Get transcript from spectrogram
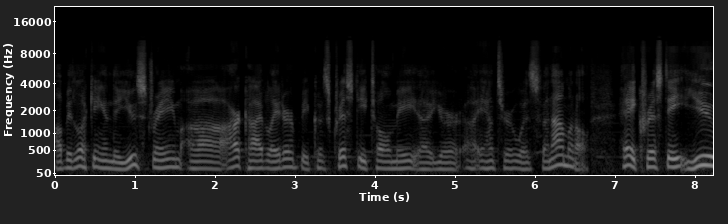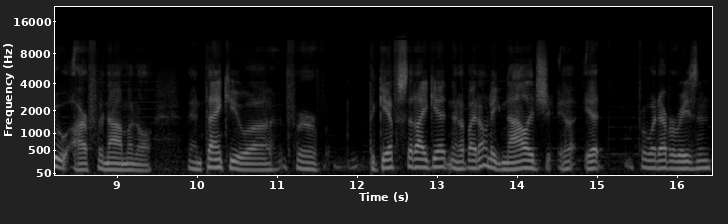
I'll be looking in the Ustream uh, archive later because Christy told me uh, your uh, answer was phenomenal. Hey, Christy, you are phenomenal. And thank you uh, for the gifts that I get. And if I don't acknowledge uh, it for whatever reason,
